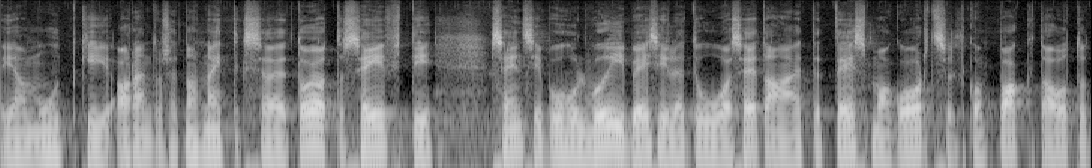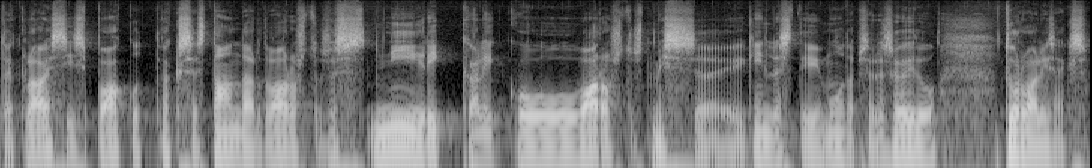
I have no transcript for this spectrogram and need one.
ja muudki arendused. noh, näiteks Toyota Safety Sense'i puhul võib esile tuua seda, et, et esmakordselt kompaktautode klassis pakutakse standardvarustuses nii rikkalikku varustust, mis kindlasti muudab selle sõidu turvaliseks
